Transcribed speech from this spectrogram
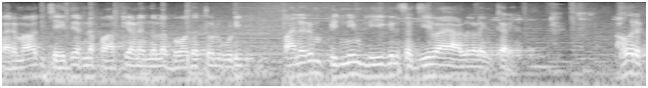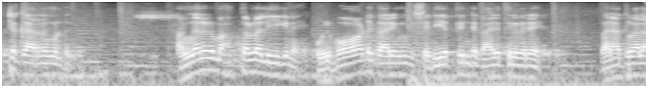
പരമാവധി ചെയ്തു തരുന്ന പാർട്ടിയാണ് എന്നുള്ള ബോധത്തോടു കൂടി പലരും പിന്നെയും ലീഗിൽ സജീവമായ ആളുകളെ എനിക്കറിയാം. ആ ഒരൊറ്റ കാരണം കൊണ്ട് അങ്ങനെ ഒരു മഹത്തുള്ള ലീഗിനെ ഒരുപാട് കാര്യങ്ങൾ ശരീരത്തിന്റെ കാര്യത്തിൽ വരെ ബനാത്വാല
